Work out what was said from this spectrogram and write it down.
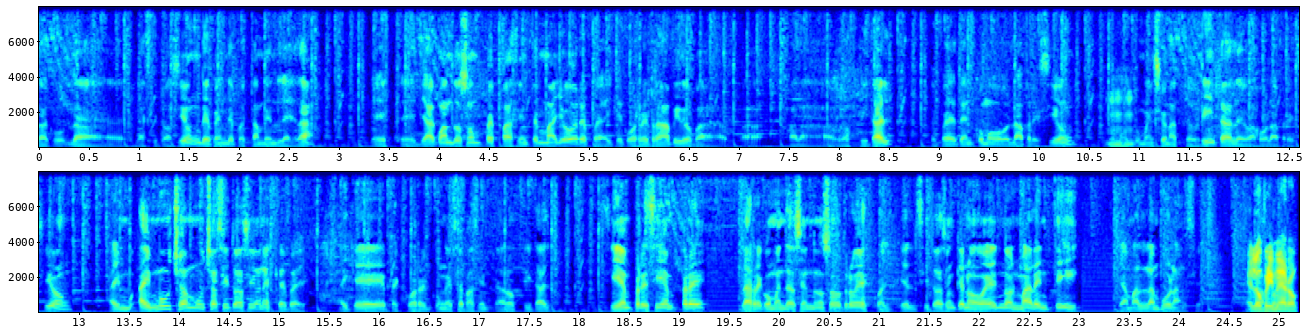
la, la- la situación, depende pues también de la edad. Este, ya cuando son pues pacientes mayores, pues hay que correr rápido para el hospital. Puede tener como la presión, como tú mencionaste ahorita, le bajó la presión. Hay, hay muchas, muchas situaciones que pues, hay que pues, correr con ese paciente al hospital. Siempre, siempre, la recomendación de nosotros es cualquier situación que no es normal en ti, llamar a la ambulancia. Es lo primero.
